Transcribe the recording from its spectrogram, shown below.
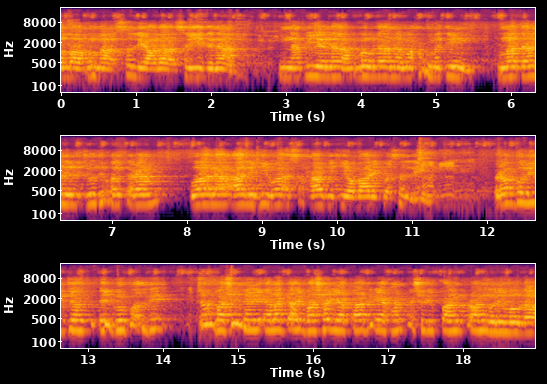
আল্লাহুম্মা সাল্লি আলা সাইয়্যিদিনা নাবিয়ানা মাওলানা মুহাম্মাদিন। مدان الجود والكرم وعلى آله وأصحابه وبارك وسلم রব্বুল ইজ্জত এই গোপালদি চরবাসী নেই এলাকায় বাসারিয়া কাদরিয়া খানকা শরীফ প্রাণ প্রাঙ্গনে মৌলা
